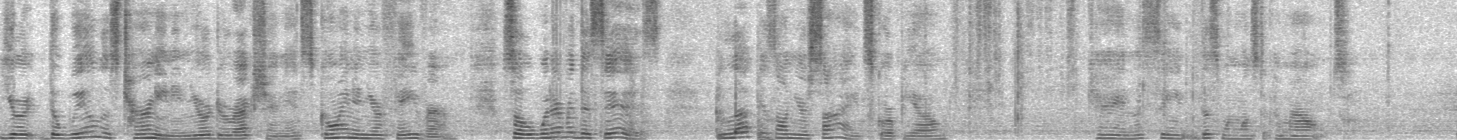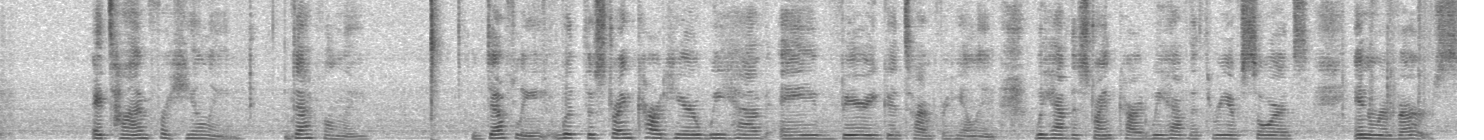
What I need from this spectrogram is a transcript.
Your, the wheel is turning in your direction. It's going in your favor. So whatever this is, luck is on your side, Scorpio. Okay, let's see. This one wants to come out a time for healing. Definitely. Definitely. With the strength card here, we have a very good time for healing. We have the strength card. We have the three of swords in reverse.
